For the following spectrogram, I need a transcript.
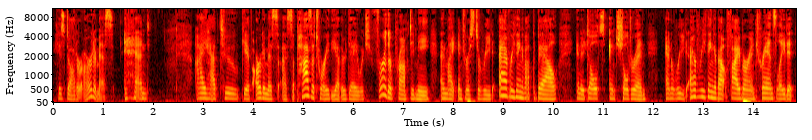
his daughter Artemis. And I had to give Artemis a suppository the other day, which further prompted me and my interest to read everything about the bowel in adults and children and read everything about fiber and translate it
